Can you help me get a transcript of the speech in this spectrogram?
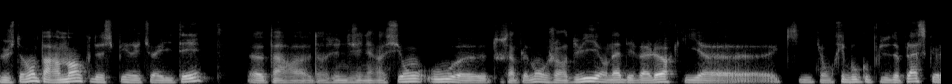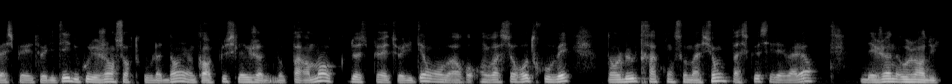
justement par manque de spiritualité, euh, euh, dans une génération où euh, tout simplement aujourd'hui on a des valeurs qui, ont pris beaucoup plus de place que la spiritualité. Du coup, les gens se retrouvent là-dedans et encore plus les jeunes. Donc, par manque de spiritualité, on va, on va se retrouver dans l'ultra-consommation parce que c'est les valeurs des jeunes aujourd'hui.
